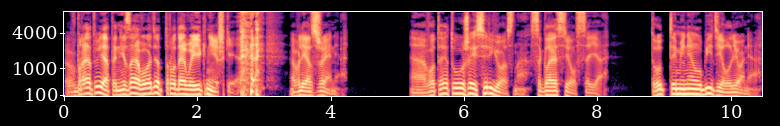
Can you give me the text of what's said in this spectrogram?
В братве-то не заводят трудовые книжки. — влез Женя. «А вот это уже серьезно», — согласился я. «Тут ты меня убедил, Леня».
